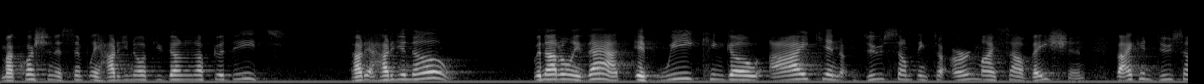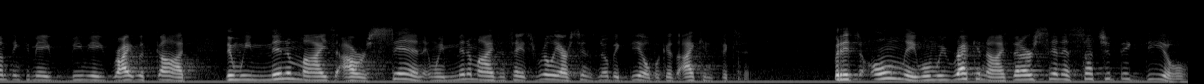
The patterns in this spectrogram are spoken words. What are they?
My question is simply how do you know if you've done enough good deeds? How do, how do you know? But not only that, if we can go, I can do something to earn my salvation, if I can do something to be, be made right with God, then we minimize our sin and we minimize and say it's really our sin's no big deal because I can fix it. But it's only when we recognize that our sin is such a big deal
